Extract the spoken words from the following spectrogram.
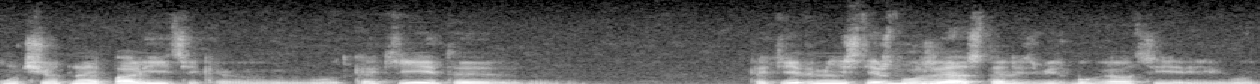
учетная политика. Вот. Какие-то какие-то министерства Мгм. уже остались без бухгалтерии. Вот.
